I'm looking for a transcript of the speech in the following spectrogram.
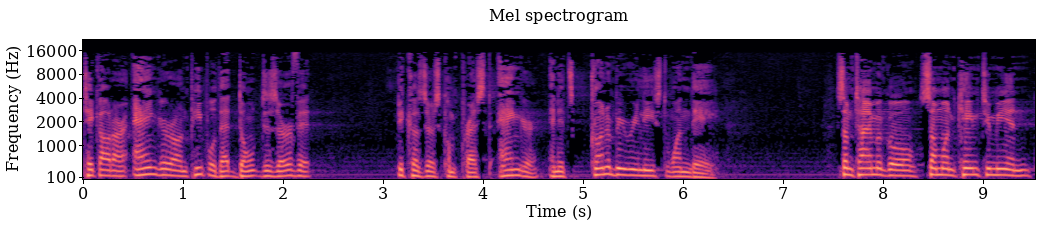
take out our anger on people that don't deserve it because there's compressed anger and it's going to be released one day. Some time ago, someone came to me and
